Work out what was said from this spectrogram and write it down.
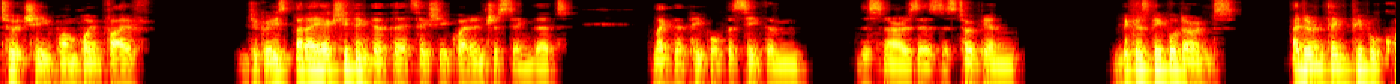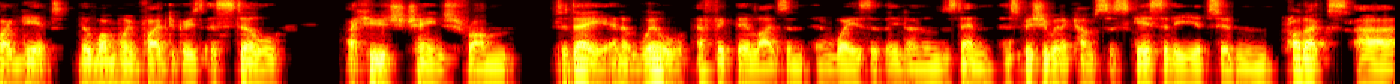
to achieve 1.5 degrees. But I actually think that that's actually quite interesting that, like, that people perceive them, the scenarios as dystopian because people don't, I don't think people quite get that 1.5 degrees is still a huge change from today and it will affect their lives in, in ways that they don't understand, especially when it comes to scarcity of certain products, uh,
